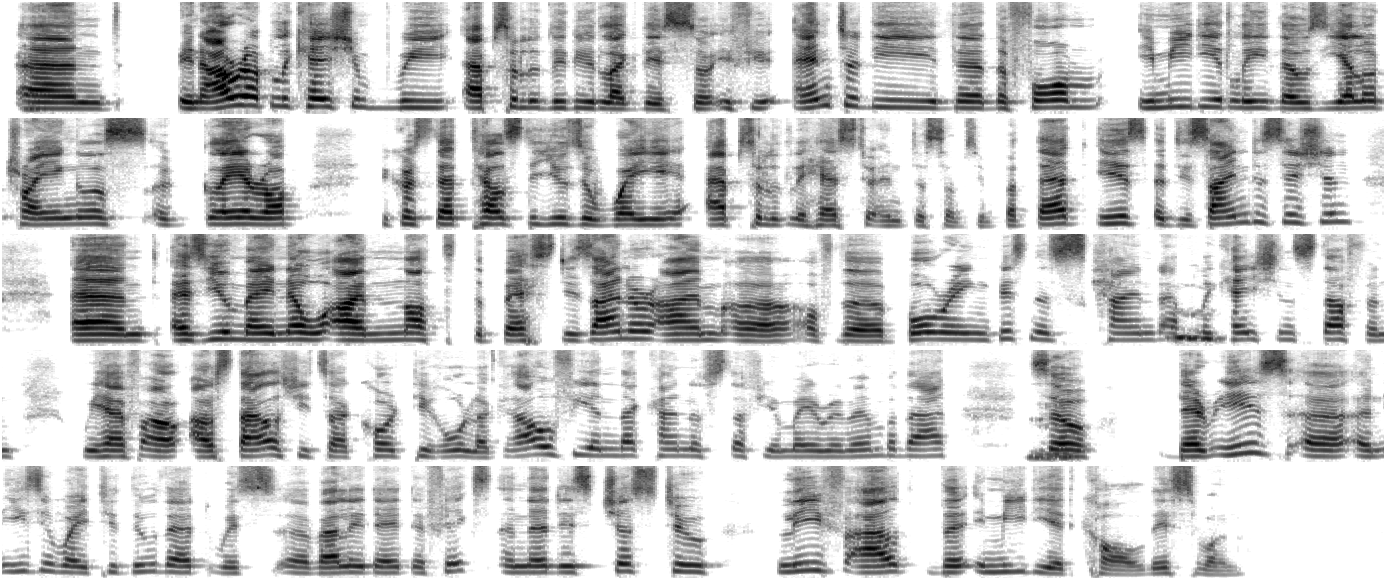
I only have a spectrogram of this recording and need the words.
and in our application we absolutely do it like this. So if you enter the the the form immediately, those yellow triangles uh, glare up because that tells the user where he absolutely has to enter something. But that is a design decision and as you may know, I'm not the best designer. I'm uh, of the boring business kind mm-hmm. application stuff. And we have our, our style sheets are called Tiroler Graufi and that kind of stuff. You may remember that. Mm-hmm. So there is uh, an easy way to do that with uh, ValidatorFX, and that is just to leave out the immediate call, this one.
